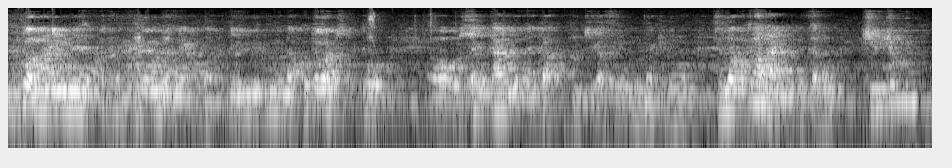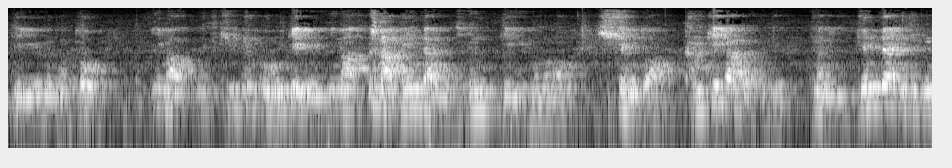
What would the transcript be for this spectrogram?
向こうは何もねえのか、向こうに何があるん。だっていうふうなことがきっと、おっしゃりたいん。じゃないかっていう気がするん。だけども、そん。なことはないので、あの、究極っていうのと、今、究極を見ている、今、今、現代の自分っていうものの視線とは関係があるわけで、つまり、現代の自分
